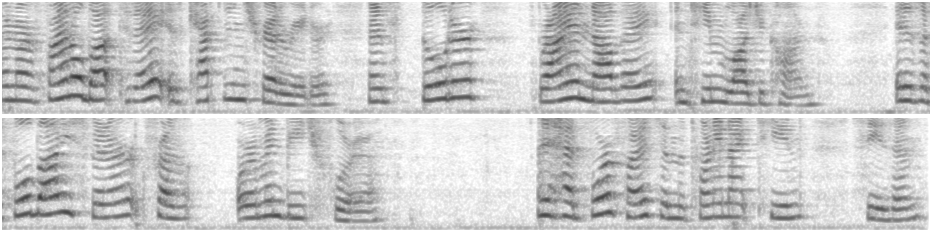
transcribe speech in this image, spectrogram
And our final bot today is Captain Shredderator, and its builder Brian Nave and Team Logicon. It is a full body spinner from Ormond Beach, Florida. It had four fights in the 2019 season,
